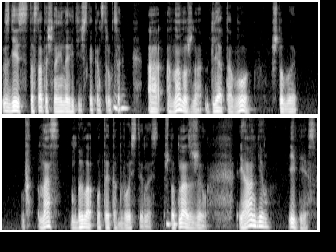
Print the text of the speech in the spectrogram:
Здесь достаточно энергетическая конструкция. Мгм. А она нужна для того, чтобы в нас была вот эта двойственность, чтобы нас жил и ангел, и бес.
